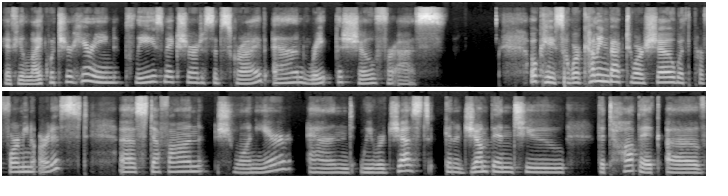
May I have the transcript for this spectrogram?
If you like what you're hearing, please make sure to subscribe and rate the show for us. Okay, so we're coming back to our show with performing artist uh, Stephan Choiniere, and we were just going to jump into the topic of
